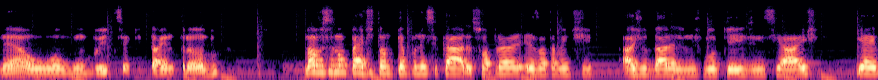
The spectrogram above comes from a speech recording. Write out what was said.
né? Ou algum blitzer que está entrando. Mas você não perde tanto tempo nesse cara, só para exatamente ajudar ali nos bloqueios iniciais. E aí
